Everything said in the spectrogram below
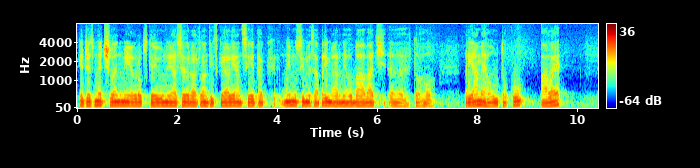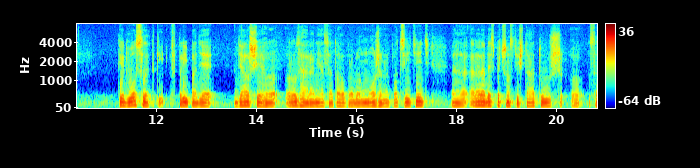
Keďže sme členmi Európskej únie a Severoatlantickej aliancie, tak nemusíme sa primárne obávať e, toho priameho útoku, ale tie dôsledky v prípade ďalšieho rozhárania sa toho problému môžeme pocítiť Rada bezpečnosti štátu už sa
